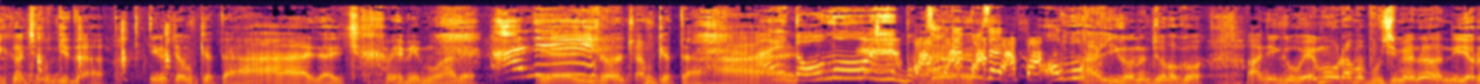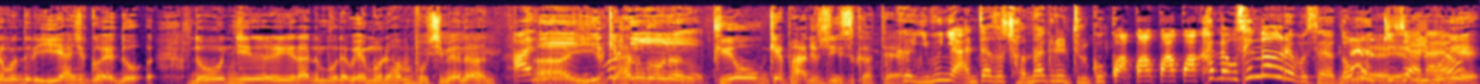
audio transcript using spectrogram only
이건 좀 웃기다. 이건 좀 웃겼다. 아, 나참 애매모하네. 아니. 예, 이거는 좀 웃겼다. 아, 아니 너무 성대모사 어머 아, 이거는 좀하고 아니 그 외모를 한번 보시면은 여러분들이 이해하실 거예요. 노 노은지라는 분의 외모를 한번 보시면은 아니, 아, 이렇게 하는 거는 귀엽게 봐줄 수 있을 것 같아요. 그 이분이 앉아서 전화기를 들고 꽉꽉꽉꽉 한다고 생각을 해보세요. 너무 예, 웃기지 않아요? 이분이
